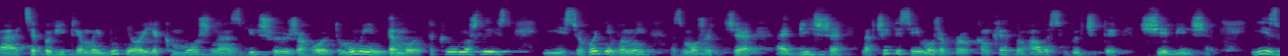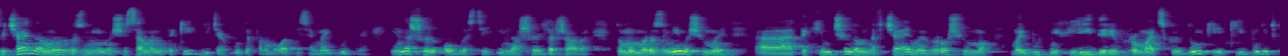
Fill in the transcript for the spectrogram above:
е, це повітря майбутнього як можна з більшою жагою. Тому ми їм дамо таку можливість, і сьогодні вони зможуть е, більше навчитися і може про конкретну галузь вивчити ще більше. І звичайно, ми розуміємо, що саме на таких дітях буде формуватися майбутнє і нашої області, і нашої держави. Тому ми розуміємо, що ми таким чином навчаємо і вирощуємо майбутніх лідерів громадської думки, які будуть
